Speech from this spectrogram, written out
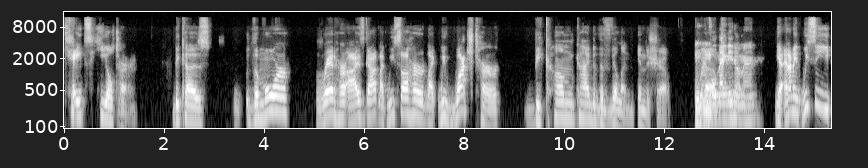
Cate's heel turn because the more red her eyes got, like we saw her, like we watched her become kind of the villain in the show. Went Mhm. full Magneto, man. Yeah, and I mean, we see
